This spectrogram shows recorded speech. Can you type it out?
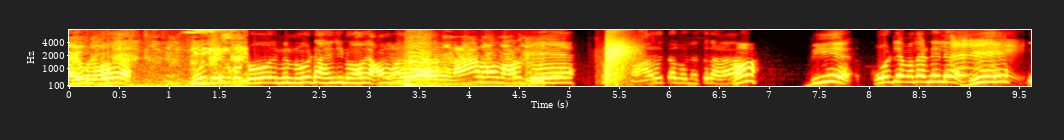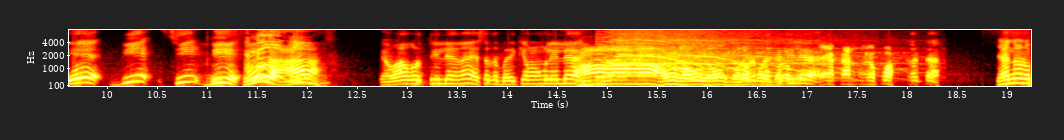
ಕೊಟ್ಟು ಇನ್ನು ನೋಡಿ ಅಂಜಿ ನೋ ಯಾವ ನಾನು ಮಾರುತಿ. ಮಾರುತಲ್ಲ ಹೆಸರ? ಹಾ? ಬಿ ಕೋಡ್ಲೆ ಮಾತಾಡ್ನಿ ಇಲ್ಲಿ. A B C D. ಇಲ್ಲ ಯಾವಾಗ ಬರ್ತಿ ಇಲ್ಲ ಹೆಸರು ಬಳಕೆ ಮಾಡಂಗಿಲ್ಲ ಇಲ್ಲಿ. ಹೌದು ಹೌದು ಹೌದು ಬರೋಬ್ಬರ. ಕಟ್ಟ ಯಾ ನಾನು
